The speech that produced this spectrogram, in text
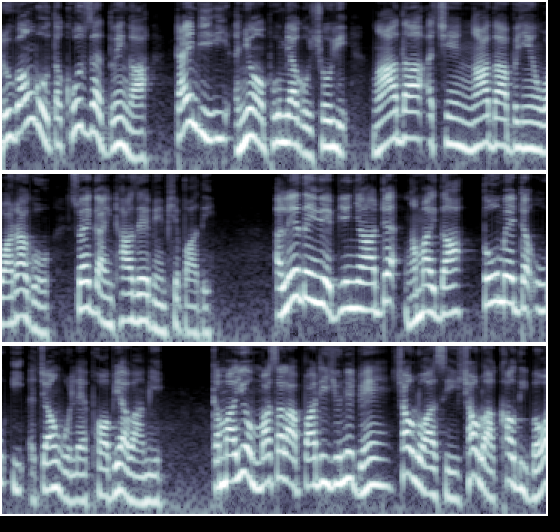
လူကောင်းကိုတခိုးဆက်သွင်းကတိုင်းပြည်၏အညွန့်အဖူးများကိုရှိုး၍ငါးသားအချင်းငါးသားဘရင်ဝါဒကိုဆွဲကင်ထားစေပင်ဖြစ်ပါသည်အလင်းသိမ့်၍ပညာတတ်ငမိုက်သားတိုးမဲတအူဤအကြောင်းကိုလည်းဖော်ပြပါမည်ကမာယုမဆလာပါတီယူနစ်တွင်6လွာစီ6လွာခောက်သည့်ဘဝ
